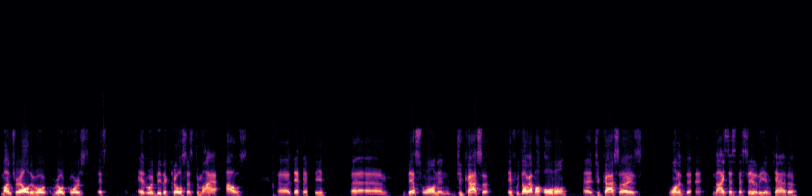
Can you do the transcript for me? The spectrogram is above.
Montreal, the road, road course, it's it would be the closest to my house. Uh, definitely. Um, this one and Jukasa. If we talk about oval, uh, Jukasa is one of the nicest facility in Canada.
